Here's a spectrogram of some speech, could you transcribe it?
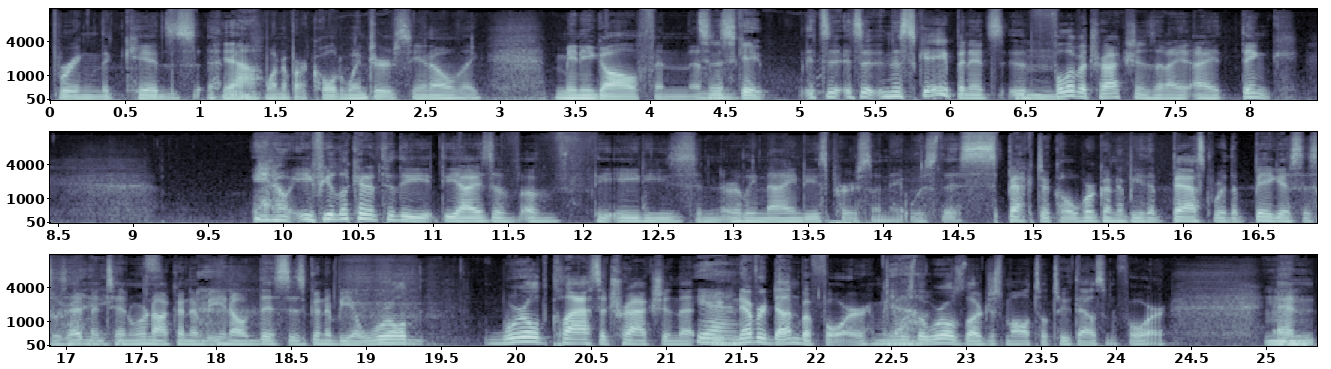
bring the kids in Yeah. one of our cold winters. You know, like mini golf and, and It's an escape. It's it's an escape, and it's Mm. full of attractions. And I, I think. You know, if you look at it through the, the eyes of, of the 80s and early 90s person, it was this spectacle. We're going to be the best. We're the biggest. This is Edmonton. We're not going to be, you know, this is going to be a world world class attraction that Yeah. we've never done before. I mean, it was the world's largest mall till 2004. Mm. And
